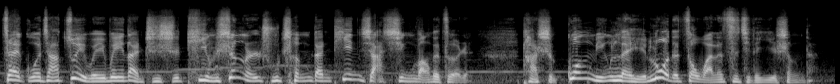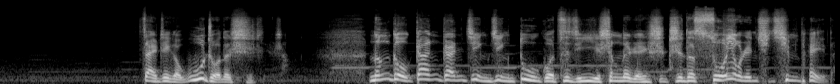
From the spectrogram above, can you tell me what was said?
在国家最为危难之时挺身而出，承担天下兴亡的责任。他是光明磊落地走完了自己的一生的。在这个污浊的世界上。能够干干净净度过自己一生的人，是值得所有人去钦佩的。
